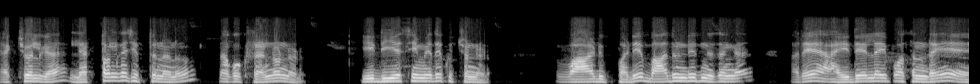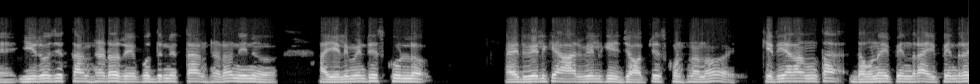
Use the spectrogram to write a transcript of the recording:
యాక్చువల్గా లిటరల్గా చెప్తున్నాను. నాకు ఒక ఫ్రెండ్ ఉన్నాడు. ఈ డిఎస్సి మీదే కూర్చున్నాడు. వాడు పడే బాధ ఉండేది నిజంగా. అరే ఐదేళ్ళు అయిపోతుంది ఈ రోజు ఇస్తా అంటున్నాడో రేపొద్దున ఇస్తా అంటున్నాడో నేను ఆ ఎలిమెంటరీ స్కూల్లో ఐదు వేలకి ఆరు వేలకి జాబ్ చేసుకుంటున్నాను కెరియర్ అంతా డౌన్ అయిపోయిందిరా అయిపోయిందిరా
